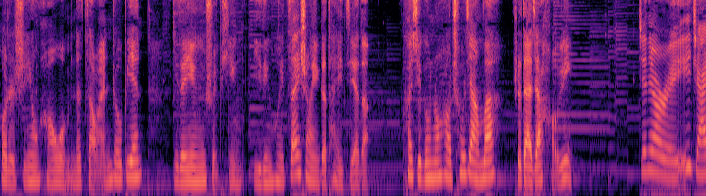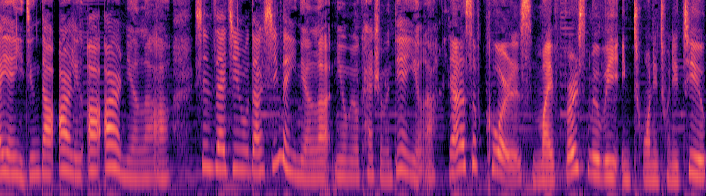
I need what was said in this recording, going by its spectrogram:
或者是用好我们的早安周边，你的英语水平一定会再上一个台阶的。快去公众号抽奖吧，祝大家好运！January 一眨眼已经到二零二二年了啊！现在进入到新的一年了，你有没有看什么电影啊？Yes, of course. My first movie in 2022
